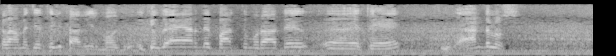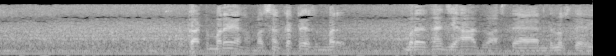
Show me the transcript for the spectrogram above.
کلام اتنے بھی تعویل موجود ہے کیونکہ اے ارد پاک تو مراد اتنے انڈلس کٹ مرے ہم اصا کٹے مرے مرے تھے جہاد واسطے آئے انڈلس تیری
